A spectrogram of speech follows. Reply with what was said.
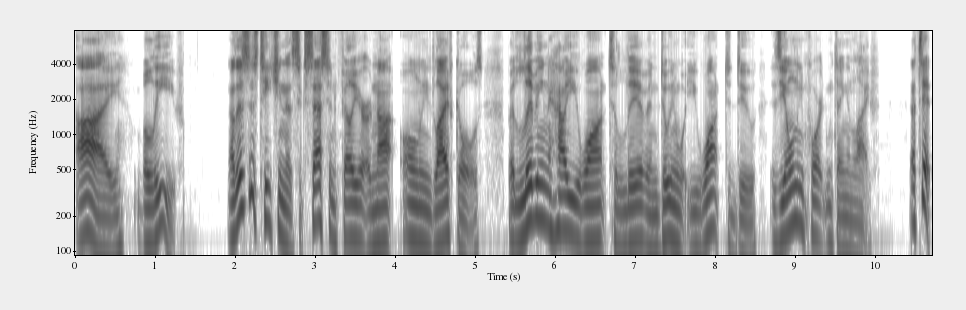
I believe. Now, this is teaching that success and failure are not only life goals, but living how you want to live and doing what you want to do is the only important thing in life. That's it.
